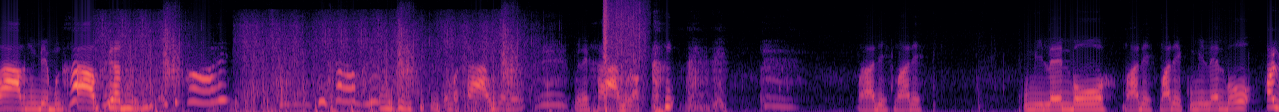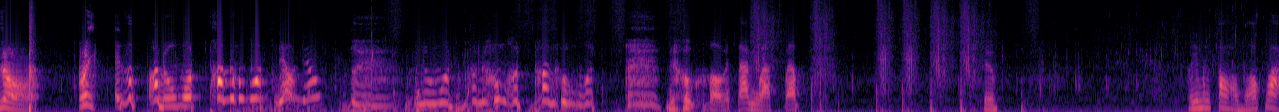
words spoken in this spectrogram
บ้านมึงเดี๋ยวมึงฆ่าเพื่อนมึง มึงฆ่าเพื่อนมึงมึงจะมาฆ่ากูใช่ไหมไม่ได้ฆ่ามึงหรอก มาดิ มาดิ กูมีเรนโบ มาดิ มาดิ กูมีเรนโบอ้าวจ้ะเฮ้ยไอ้สัตว์พาดูหมดพาดูหมด เดี๋ยวเดี๋ยวพาดูหมดพาดูหมดพาดูหมด เดี๋ยวขอไปตั้งหลักแป๊บฮึบเฮ้ยมันต่อบล็อกว่ะ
